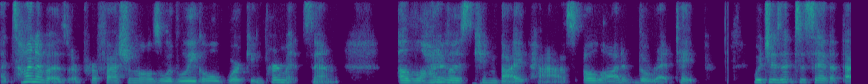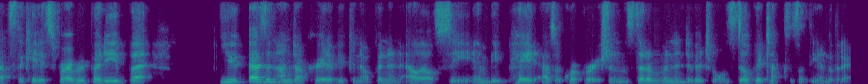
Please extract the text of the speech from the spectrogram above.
a ton of us are professionals with legal working permits and a lot of us can bypass a lot of the red tape which isn't to say that that's the case for everybody but you as an undoc creative you can open an llc and be paid as a corporation instead of an individual and still pay taxes at the end of the day.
